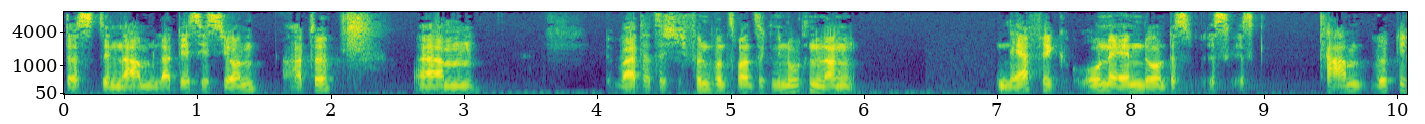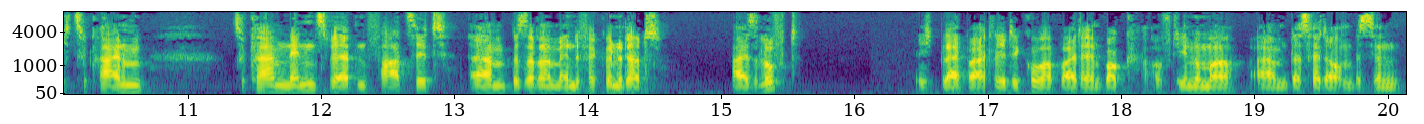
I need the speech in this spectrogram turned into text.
das den Namen La Decision hatte, ähm, war tatsächlich 25 Minuten lang nervig ohne Ende und es, es, es kam wirklich zu keinem zu keinem nennenswerten Fazit, ähm, bis er dann am Ende verkündet hat, heiße Luft. Ich bleibe bei Atletico, habe weiterhin Bock auf die Nummer. Ähm, das hätte auch ein bisschen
